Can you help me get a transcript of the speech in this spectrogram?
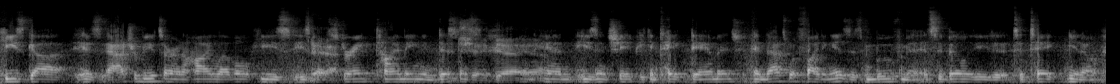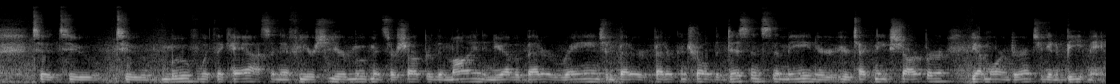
he's got his attributes are in a high level. He's he's got Yeah. strength, timing, and distance, shape, yeah, and, yeah. and he's in shape. He can take damage, and that's what fighting is: it's movement. It's the ability to, to take, you know, to to to move with the chaos. And if your your movements are sharper than mine, and you have a better range and better better control of the distance than me, and your your technique's sharper, you have more endurance. You're going to beat me.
